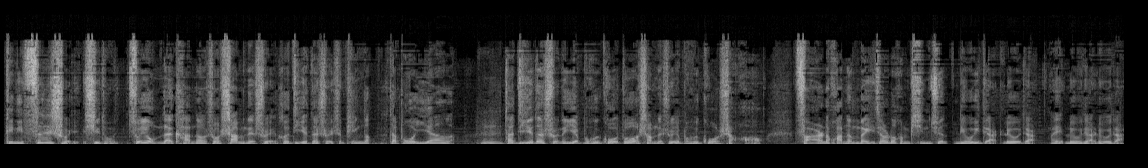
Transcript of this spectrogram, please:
给你分水系统，所以我们在看到说上面的水和底下的水是平等的，它不会淹了。嗯，它底下的水呢也不会过多，上面的水也不会过少，反而的话呢每家都很平均，留一点留一点，哎留一点留一点，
